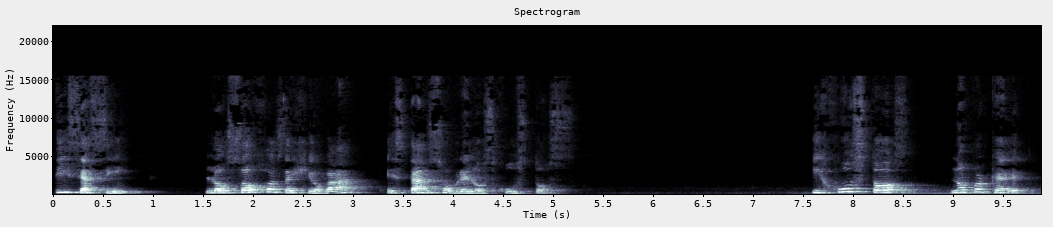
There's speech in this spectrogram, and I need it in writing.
Dice así, los ojos de Jehová están sobre los justos. Y justos no porque,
